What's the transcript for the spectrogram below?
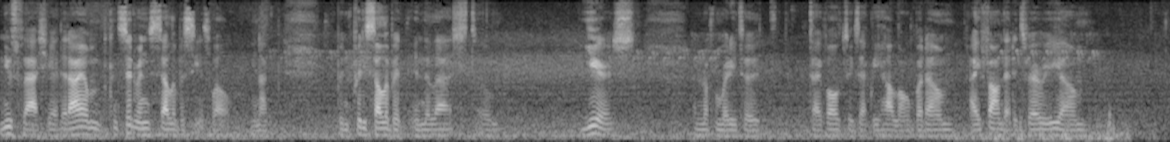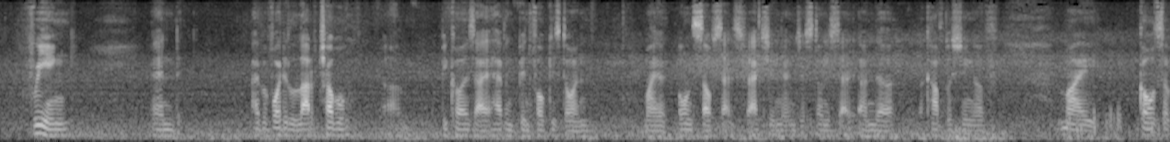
news flash here that I am considering celibacy as well. I mean, I've been pretty celibate in the last um, years. I don't know if I'm ready to divulge exactly how long, but um, I found that it's very um, freeing and I've avoided a lot of trouble um, because I haven't been focused on my own self-satisfaction and just on the, on the accomplishing of my goals of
